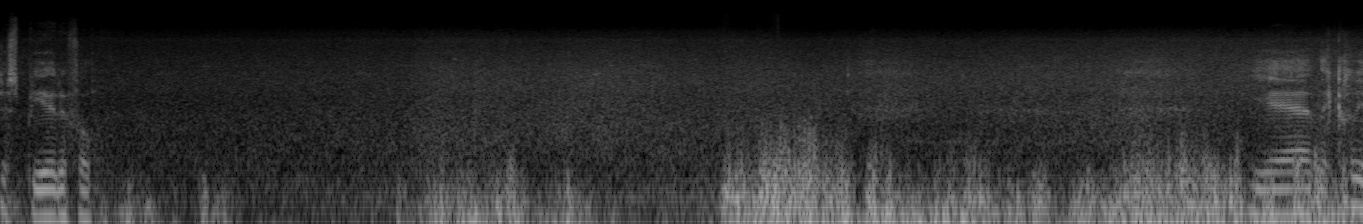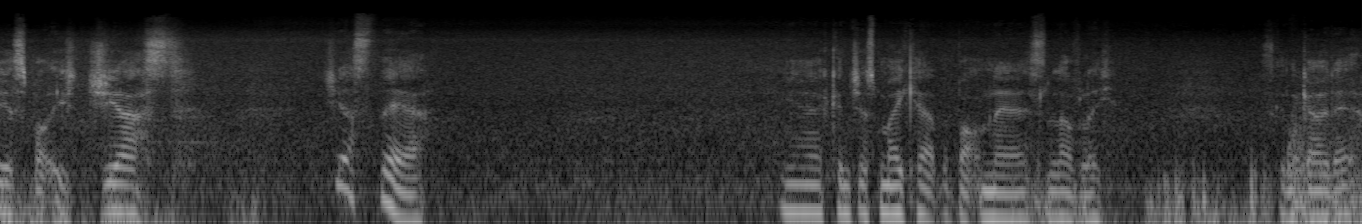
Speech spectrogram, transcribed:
just beautiful. Yeah, the clear spot is just, just there. Yeah, I can just make out the bottom there, it's lovely. It's gonna go there.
